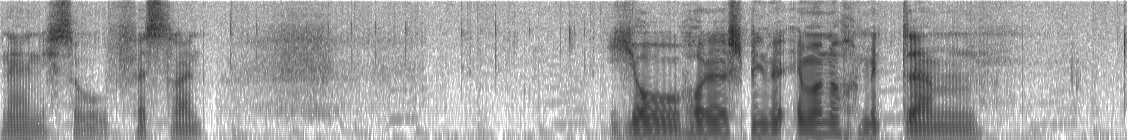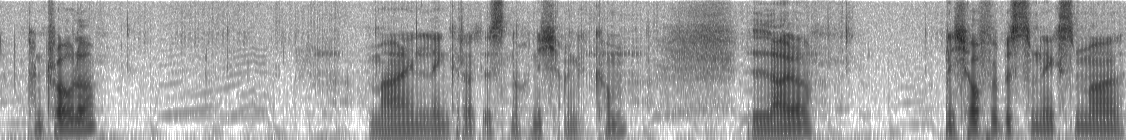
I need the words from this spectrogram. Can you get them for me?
Ne, nicht so fest rein. Jo, heute spielen wir immer noch mit ähm, Controller. Mein Lenkrad ist noch nicht angekommen. Leider. Ich hoffe bis zum nächsten Mal.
